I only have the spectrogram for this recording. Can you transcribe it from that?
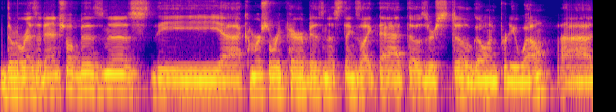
the residential business, the uh, commercial repair business, things like that, those are still going pretty well. Uh,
